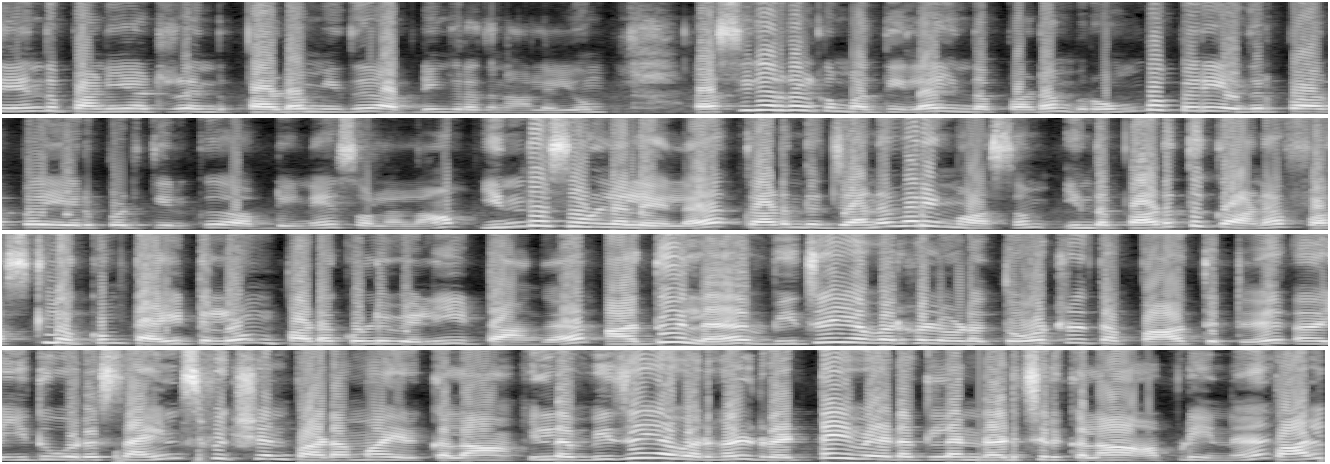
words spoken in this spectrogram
சேர்ந்து பணியாற்றுற இந்த படம் இது அப்படிங்கறதுனாலயும் ரசிகர்களுக்கு மத்தியில இந்த படம் ரொம்ப பெரிய எதிர்பார்ப்பை ஏற்படுத்தியிருக்கு அப்படின்னே சொல்லலாம். இந்த சூழ்நிலையில கடந்த ஜனவரி மாசம் இந்த படத்துக்கான ஃபர்ஸ்ட் லுக்கும் டைட்டிலும் படக்குழு வெளியிட்டாங்க. அதுல விஜய் அவர்களோட தோற்றத்தை பார்த்துட்டு இது ஒரு சயின்ஸ் ஃபிக்ஷன் படமா இருக்கலாம் இல்ல விஜய் அவர்கள் ரெட்டை வேடத்துல நடிச்சிருக்கலாம் அப்படின்னு பல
